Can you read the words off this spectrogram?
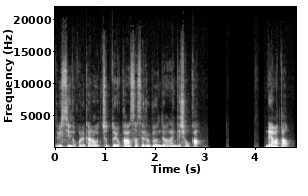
デビスティのこれからをちょっと予感させる分ではないんでしょうか。ではまた。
